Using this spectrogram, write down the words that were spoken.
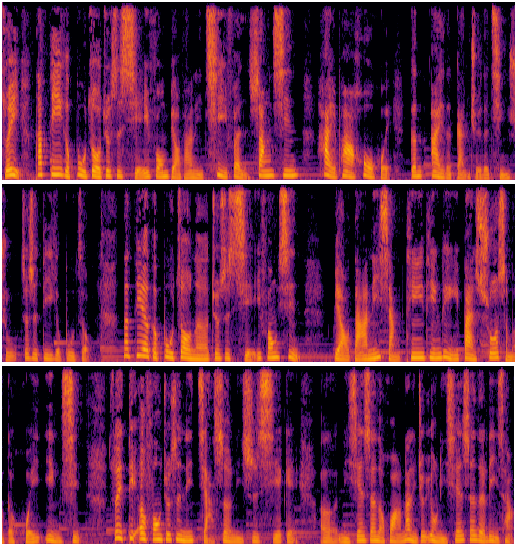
所以，他第一个步骤就是写一封表达你气愤、伤心、害怕、后悔跟爱的感觉的情书，这是第一个步骤。那第二个步骤呢，就是写一封信。表达你想听一听另一半说什么的回应信，所以第二封就是你假设你是写给呃你先生的话，那你就用你先生的立场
